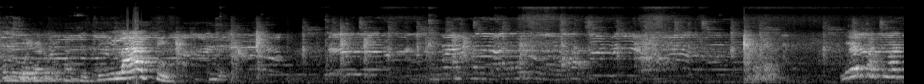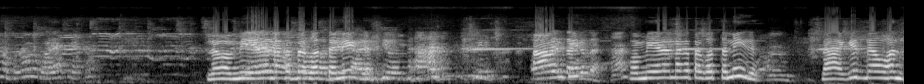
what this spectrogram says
ಕಡೆ ಓಡಾಡ್ಬೇಕಾಗ್ತೈತಿ. ಇಲ್ಲ ಅತ್ತಿ ನಮ್ಮ ಮಮ್ಮಿ ಏನಾಗ ಗೊತ್ತಾನೆ ಈಗ ಆಂಟಿ ಮಮ್ಮಿ ಏನಾಗ ಗೊತ್ತಾನೆ ಈಗ ನಾ ಆಗಿದ್ದ ಒಂದ್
